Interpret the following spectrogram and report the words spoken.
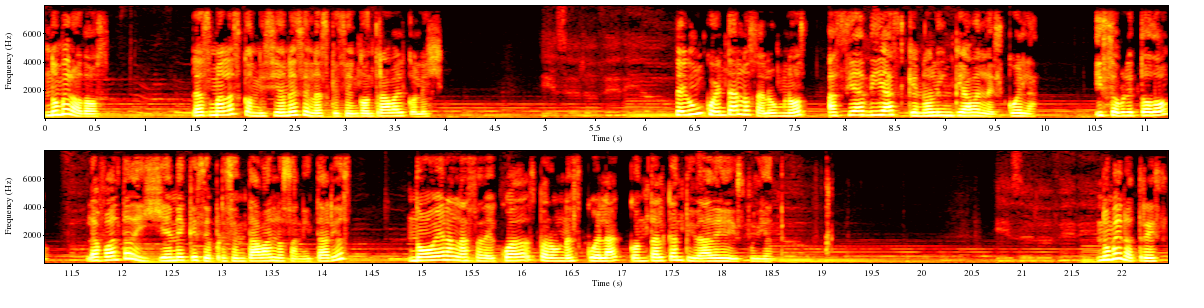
Número 2. Las malas condiciones en las que se encontraba el colegio. Según cuentan los alumnos, hacía días que no limpiaban la escuela y sobre todo la falta de higiene que se presentaba en los sanitarios no eran las adecuadas para una escuela con tal cantidad de estudiantes. Número 3.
